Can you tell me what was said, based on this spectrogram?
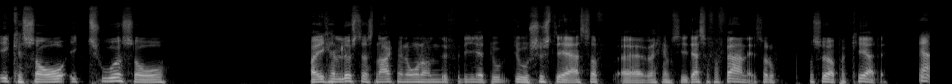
ikke kan sove, ikke turde sove, og ikke har lyst til at snakke med nogen om det, fordi at du, du synes, det er så, øh, hvad kan man sige, det er så forfærdeligt, så du forsøger at parkere det. Ja.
